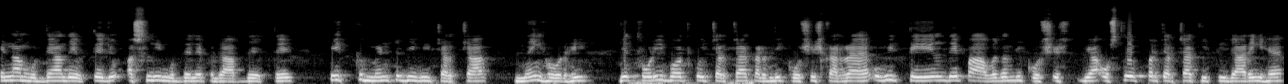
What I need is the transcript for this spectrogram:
ਇਹਨਾਂ ਮੁੱਦਿਆਂ ਦੇ ਉੱਤੇ, ਜੋ ਅਸਲੀ ਮੁੱਦੇ ਨੇ ਪੰਜਾਬ ਦੇ ਉੱਤੇ, ਇੱਕ ਮਿੰਟ ਦੀ ਵੀ ਚਰਚਾ ਨਹੀਂ ਹੋ ਰਹੀ। ਜੇ ਥੋੜੀ ਬਹੁਤ ਕੋਈ ਚਰਚਾ ਕਰਨ ਦੀ ਕੋਸ਼ਿਸ਼ ਕਰ ਰਿਹਾ ਹੈ, ਉਹ ਵੀ ਤੇਲ ਦੇ ਭਾਅ ਵਧਣ ਦੀ ਕੋਸ਼ਿਸ਼ ਜਾਂ ਉਸ ਦੇ ਉੱਪਰ ਚਰਚਾ ਕੀਤੀ ਜਾ ਰਹੀ ਹੈ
